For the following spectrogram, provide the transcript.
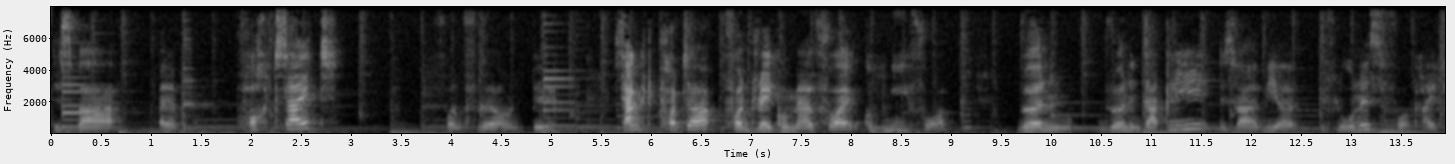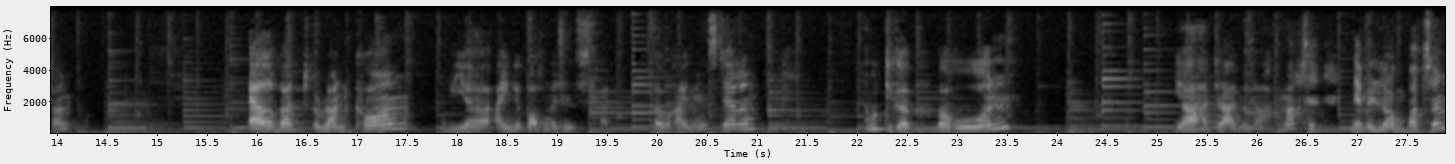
Das war der Hochzeit von Fleur und Bill. Sankt Potter von Draco Malfoy kommt nie vor. Vernon, Vernon Dudley, das war wie er geflohen ist vor Greifern. Albert Runcorn, wie er eingebrochen ist ins Zaubereiministerium. Blutiger Baron, ja, hat er einmal nachgemacht. Neville Longbottom,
